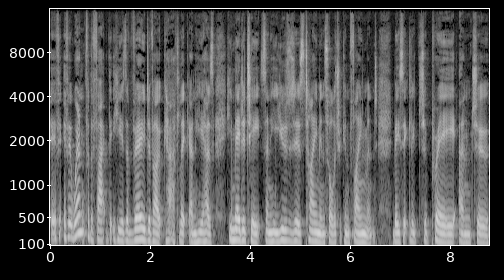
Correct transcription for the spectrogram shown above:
if if it weren't for the fact that he is a very devout Catholic and he has he meditates and he uses his time in solitary confinement basically to pray and to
